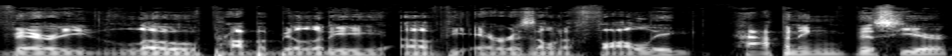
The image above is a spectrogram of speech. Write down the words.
very low probability of the Arizona Fall League happening this year.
